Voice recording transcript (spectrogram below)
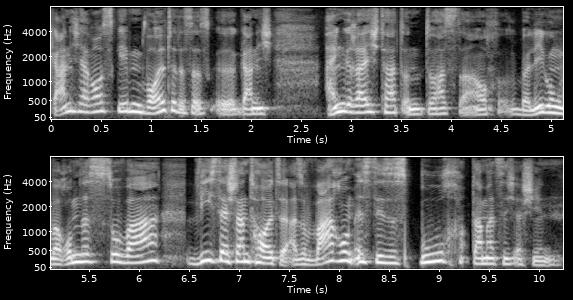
gar nicht herausgeben wollte, dass er es äh, gar nicht eingereicht hat und du hast da auch Überlegungen, warum das so war. Wie ist der Stand heute? Also warum ist dieses Buch damals nicht erschienen?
